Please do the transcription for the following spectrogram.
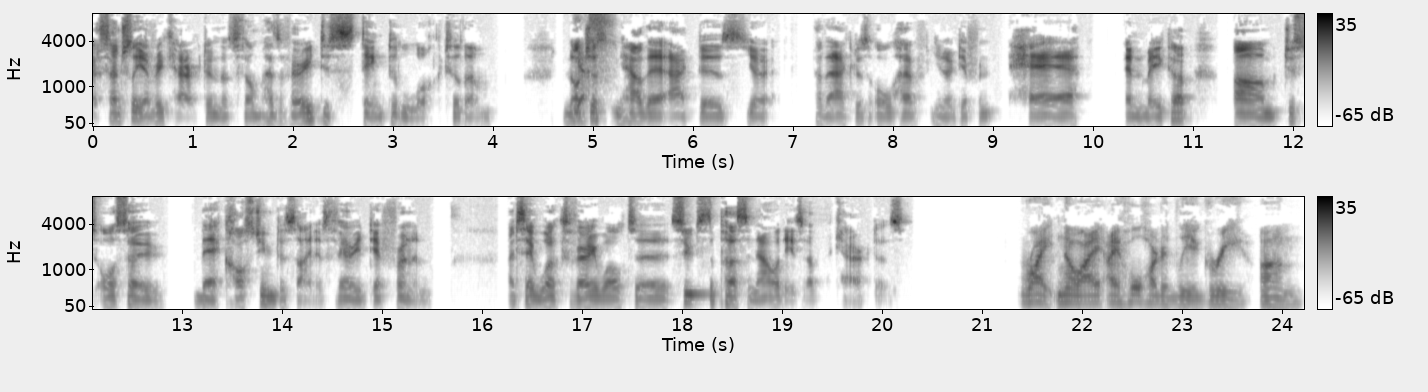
essentially every character in this film has a very distinct look to them. Not Yes. just in how their actors, you know, how the actors all have, you know, different hair and makeup, um, just also their costume design is very different and I'd say works very well to suits the personalities of the characters. Right. No, I, I wholeheartedly agree. Um,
